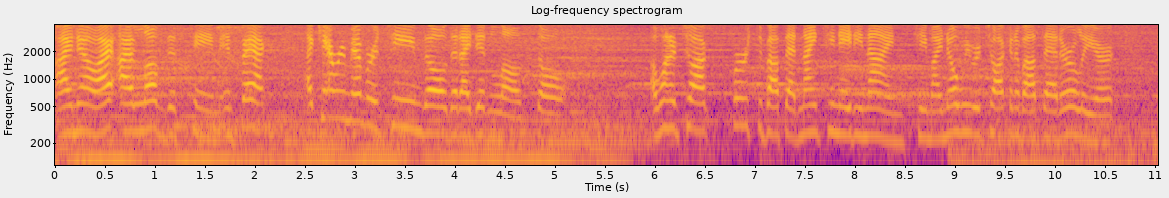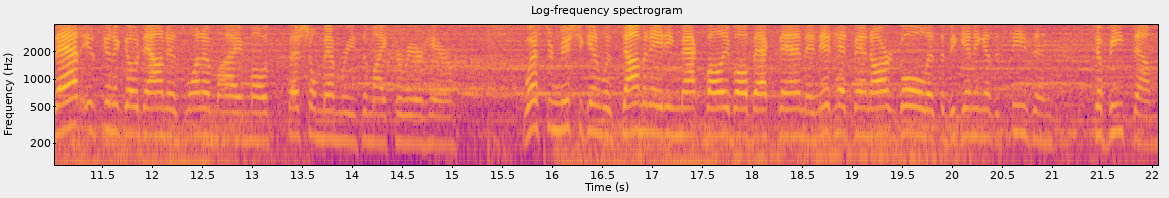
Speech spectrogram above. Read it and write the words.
I know. I, I love this team. In fact, I can't remember a team, though, that I didn't love. So I want to talk first about that 1989 team. I know we were talking about that earlier. That is going to go down as one of my most special memories of my career here. Western Michigan was dominating MAC volleyball back then, and it had been our goal at the beginning of the season to beat them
